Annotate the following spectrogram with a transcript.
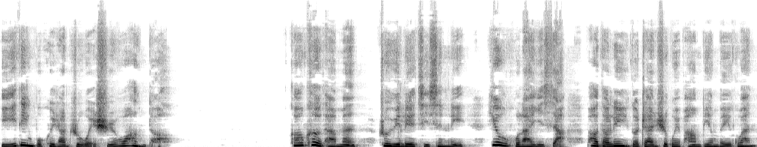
一定不会让诸位失望的。”高克他们出于猎奇心理，又呼啦一下跑到另一个展示柜旁边围观。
